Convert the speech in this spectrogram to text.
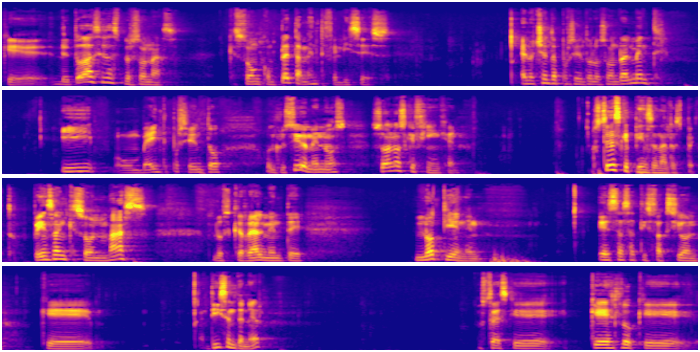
que de todas esas personas que son completamente felices, el 80% lo son realmente. Y un 20% o inclusive menos son los que fingen. ¿Ustedes qué piensan al respecto? ¿Piensan que son más los que realmente no tienen esa satisfacción que dicen tener. Ustedes qué, qué es lo que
